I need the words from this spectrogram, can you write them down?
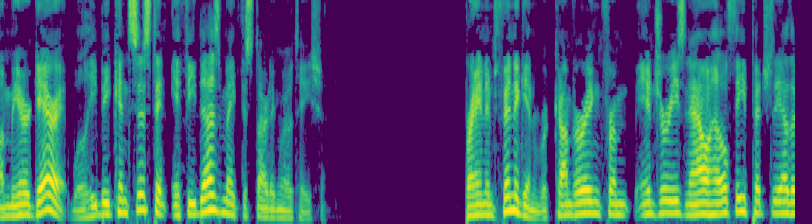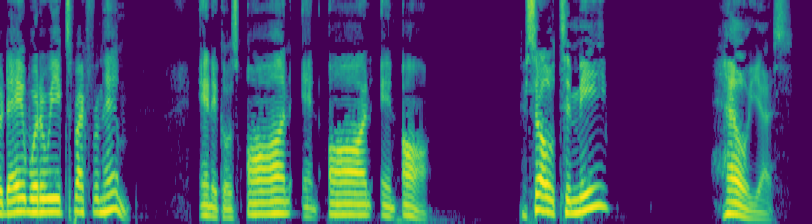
Amir Garrett, will he be consistent if he does make the starting rotation? Brandon Finnegan, recovering from injuries, now healthy, pitched the other day. What do we expect from him? and it goes on and on and on. So to me, hell yes.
